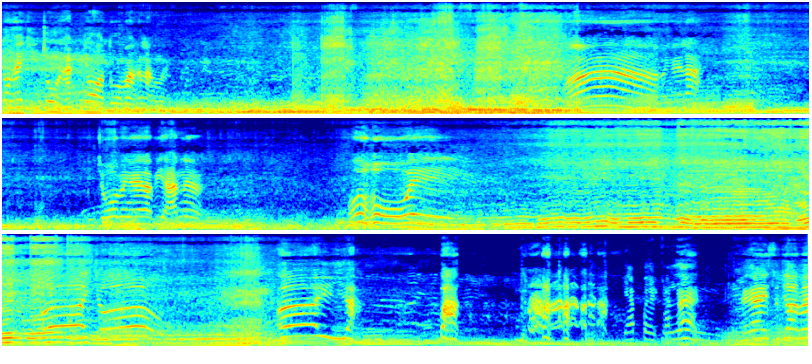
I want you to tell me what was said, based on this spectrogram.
ต้องให้จินโจหัดย่อตัวมาข้างหลังหน่อยว้าเป็นไงล่ะจินโจเป็นไงล่ะ พี่อันเนี่ยโอ้โหยโอ้ยโจเอ้ยยะปักแกเปิดคันเฮ้เร่ยงเป็นไงสุดยอดไหม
